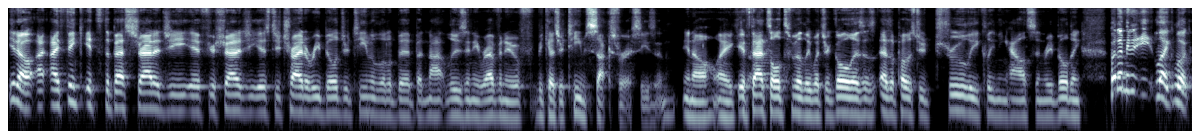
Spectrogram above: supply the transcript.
you know, I, I, think it's the best strategy if your strategy is to try to rebuild your team a little bit, but not lose any revenue because your team sucks for a season. You know, like if that's ultimately what your goal is, as, as opposed to truly cleaning house and rebuilding. But I mean, like, look,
